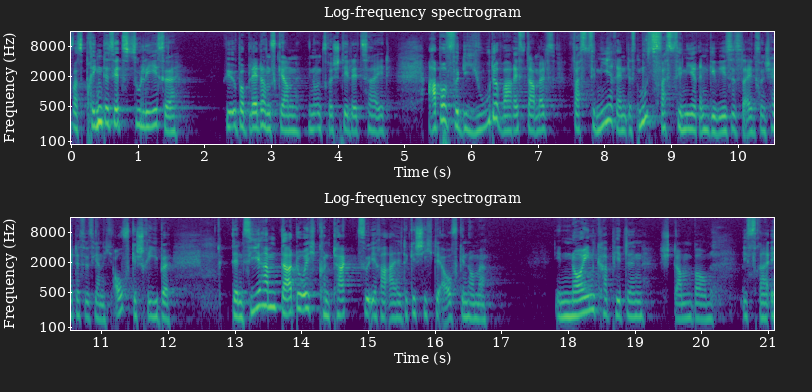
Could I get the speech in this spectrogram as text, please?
Was bringt es jetzt zu lesen? Wir überblättern es gern in unsere stille Zeit. Aber für die Juden war es damals faszinierend. Es muss faszinierend gewesen sein, sonst hätte sie es ja nicht aufgeschrieben. Denn sie haben dadurch Kontakt zu ihrer alten Geschichte aufgenommen. In neun Kapiteln Stammbaum Israel.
